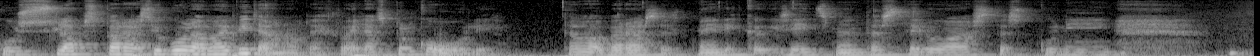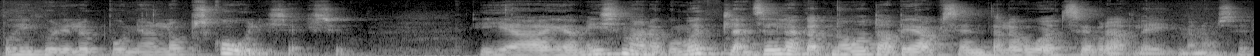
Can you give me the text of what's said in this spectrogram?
kus laps parasjagu olema ei pidanud ehk väljaspool kooli. tavapäraselt meil ikkagi seitsmendast eluaastast kuni põhikooli lõpuni on laps koolis, eks ju. ja, ja mis ma nagu mõtlen sellega, et no ta peaks endale uued sõbrad leidma, noh see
